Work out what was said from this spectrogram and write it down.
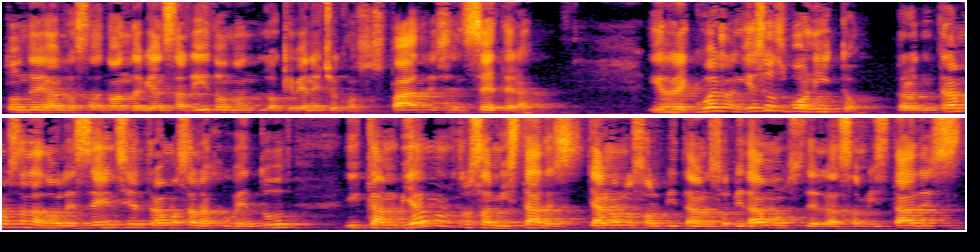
dónde, dónde habían salido, lo que habían hecho con sus padres, etcétera. Y recuerdan, y eso es bonito, pero entramos a la adolescencia, entramos a la juventud y cambiamos nuestras amistades. Ya no nos olvidamos, nos olvidamos de las amistades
